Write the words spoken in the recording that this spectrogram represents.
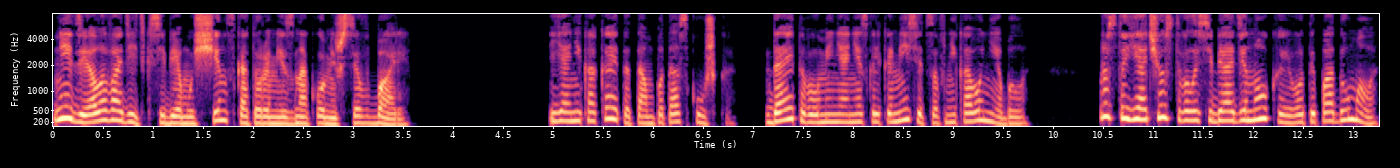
Не дело водить к себе мужчин, с которыми знакомишься в баре. Я не какая-то там потаскушка. До этого у меня несколько месяцев никого не было. Просто я чувствовала себя одинокой, вот и подумала,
